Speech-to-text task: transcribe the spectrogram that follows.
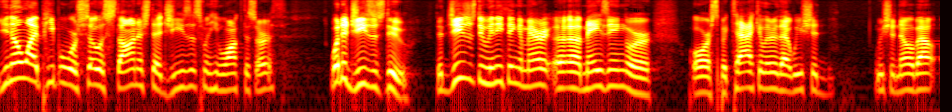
you know why people were so astonished at Jesus when he walked this earth? What did Jesus do? Did Jesus do anything uh, amazing or, or spectacular that we should, we should know about?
